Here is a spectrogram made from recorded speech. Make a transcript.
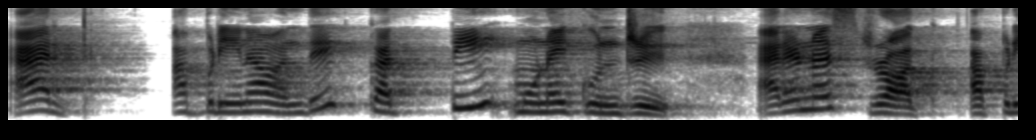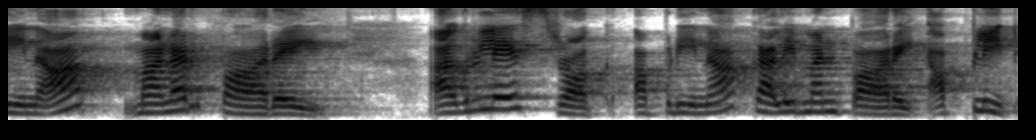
ஆர்ட் அப்படின்னா வந்து கத்தி முனைக்குன்று. அரனஸ் ராக் அப்படின்னா மணற்பாறை அக்ரிலேஸ் ராக் அப்படின்னா களிமண் பாறை. அப்ளீட்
